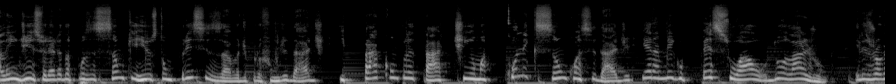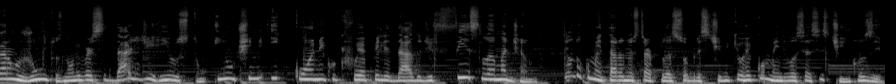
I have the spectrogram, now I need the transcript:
Além disso, ele era da posição que Houston precisava de profundidade e, para completar, tinha uma conexão com a cidade e era amigo pessoal do Olajuwon. Eles jogaram juntos na Universidade de Houston em um time icônico que foi apelidado de Fis Lama Jama. Tem um documentário no Star Plus sobre esse time que eu recomendo você assistir, inclusive.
